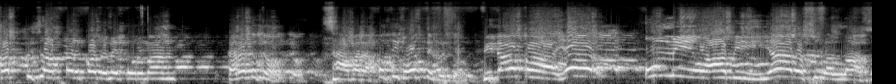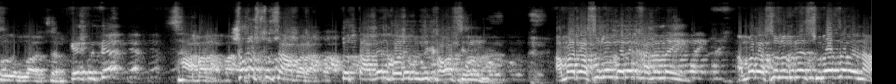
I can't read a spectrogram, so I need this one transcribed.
সবকিছু আপনার কদমে কুরবান। সাহাবারা প্রতি মুহূর্তে কত ফিদাকা ইয়া উম্মি ও আবি ইয়া রাসূলুল্লাহ সাল্লাল্লাহু কে কইতে সাহাবারা। সমস্ত সাহাবারা। তো তাদের ঘরে বুঝি খাওয়া ছিল না। আমার ঘরে খানা নাই। আমার ঘরে সুরা চলে না।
